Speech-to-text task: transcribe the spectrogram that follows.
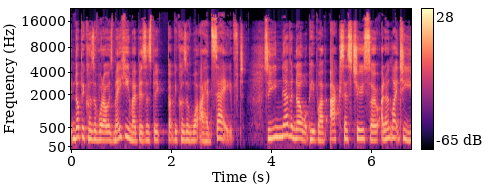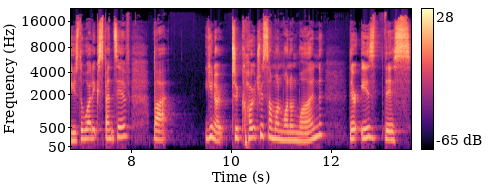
not because of what I was making in my business, but because of what I had saved. So you never know what people have access to. So I don't like to use the word expensive, but you know, to coach with someone one on one, there is this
